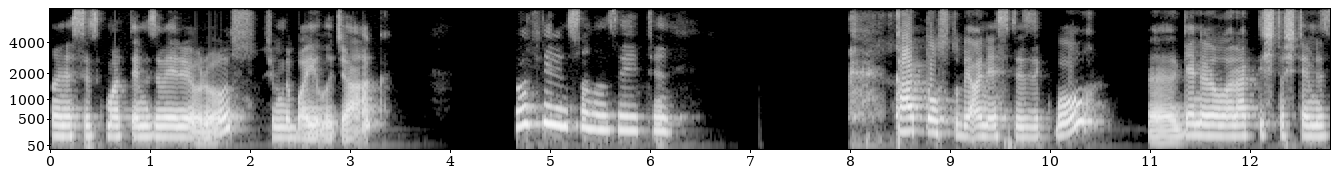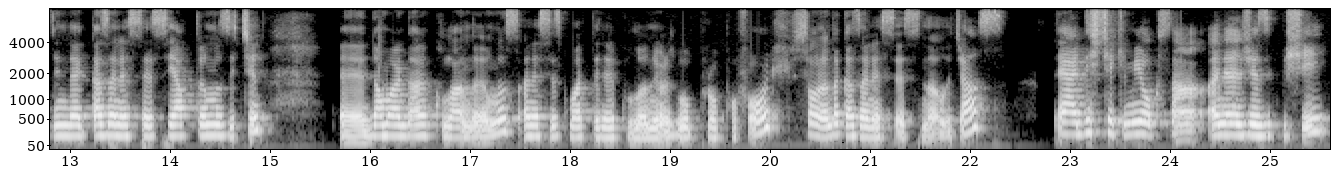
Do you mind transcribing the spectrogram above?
anestezik maddemizi veriyoruz. Şimdi bayılacak. Aferin sana Zeytin. Kalp dostu bir anestezik bu. Ee, genel olarak diş taşı temizliğinde gaz anestezisi yaptığımız için e, damardan kullandığımız anestezik maddeleri kullanıyoruz. Bu propofol. Sonra da gaz anestezisini alacağız. Eğer diş çekimi yoksa analjezik bir şey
